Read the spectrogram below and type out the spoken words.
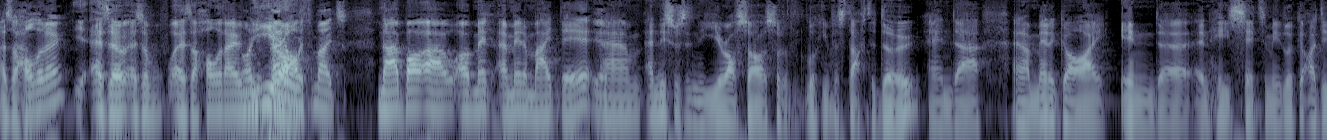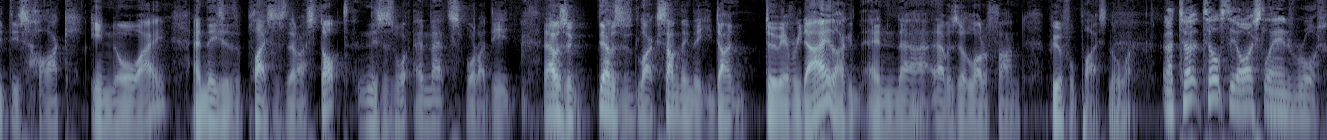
As a holiday, yeah, as a as a as a holiday in On the your year off. with mates. No, but uh, I met I met a mate there, Yeah. um, and this was in the year off, so I was sort of looking for stuff to do, and uh, and I met a guy, and uh, and he said to me, "Look, I did this hike in Norway, and these are the places that I stopped, and this is what, and that's what I did. That was a that was like something that you don't do every day, like, and uh, that was a lot of fun. Beautiful place, Norway. Uh, t- tell us the Iceland route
